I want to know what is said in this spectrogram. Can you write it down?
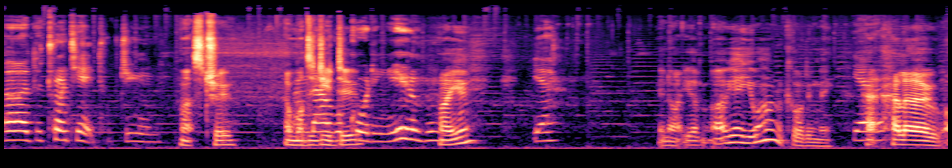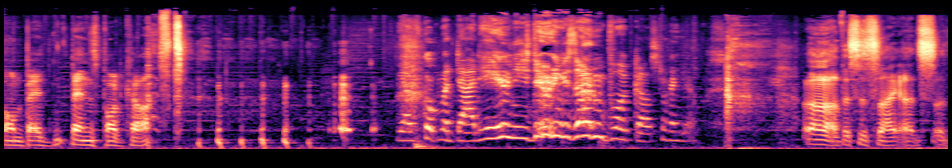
Uh, the 28th of June. That's true. And what I'm did you do? recording you. Are you? yeah. You're not. You haven't. Oh yeah, you are recording me. Yeah. H- hello on ben, Ben's podcast. Yeah, I've got my dad here and he's doing his own podcast right now. Oh, this is like a, s- a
